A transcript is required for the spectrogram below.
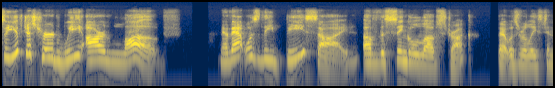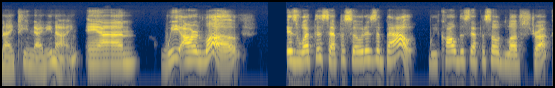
So you've just heard We Are Love. Now, that was the B side of the single Love Struck that was released in 1999. And We Are Love is what this episode is about. We called this episode Love Struck.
